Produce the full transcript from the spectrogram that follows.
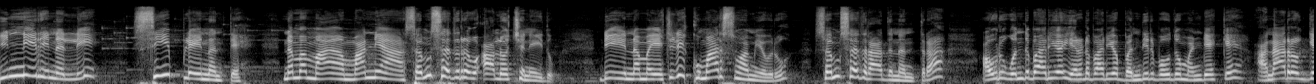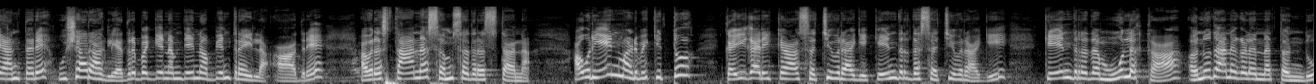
ಇನ್ನೀರಿನಲ್ಲಿ ಸಿ ಪ್ಲೇನ್ ಅಂತೆ. ನಮ್ಮ ಮಾನ್ಯ ಸಂಸದರ ಆಲೋಚನೆ ಇದು. ಡಿ, ನಮ್ಮ ಎಚ್ ಡಿ ಕುಮಾರಸ್ವಾಮಿಯವರು ಸಂಸದರಾದ ನಂತರ ಅವರು ಒಂದು ಬಾರಿಯೋ, ಎರಡು ಬಾರಿಯೋ ಬಂದಿರ್ಬೋದು ಮಂಡ್ಯಕ್ಕೆ. ಅನಾರೋಗ್ಯ ಅಂತಾರೆ, ಹುಷಾರಾಗಲಿ. ಅದರ ಬಗ್ಗೆ ನಮ್ಮದೇನು ಅಭ್ಯಂತರ ಇಲ್ಲ. ಆದರೆ ಅವರ ಸ್ಥಾನ ಸಂಸದರ ಸ್ಥಾನ. ಅವ್ರು ಏನು ಮಾಡಬೇಕಿತ್ತು? ಕೈಗಾರಿಕಾ ಸಚಿವರಾಗಿ, ಕೇಂದ್ರದ ಸಚಿವರಾಗಿ ಕೇಂದ್ರದ ಮೂಲಕ ಅನುದಾನಗಳನ್ನು ತಂದು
